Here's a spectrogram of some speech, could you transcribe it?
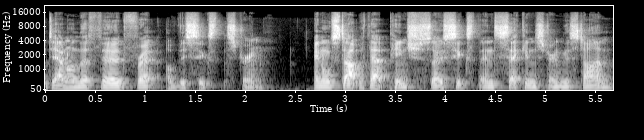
down on the third fret of the sixth string. And we'll start with that pinch, so sixth and second string this time.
